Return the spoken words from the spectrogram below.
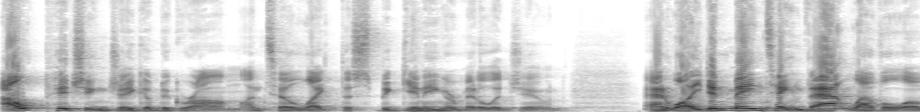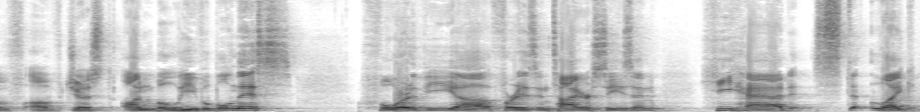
out pitching Jacob Degrom until like this beginning or middle of June. And while he didn't maintain that level of of just unbelievableness for the uh, for his entire season, he had st- like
